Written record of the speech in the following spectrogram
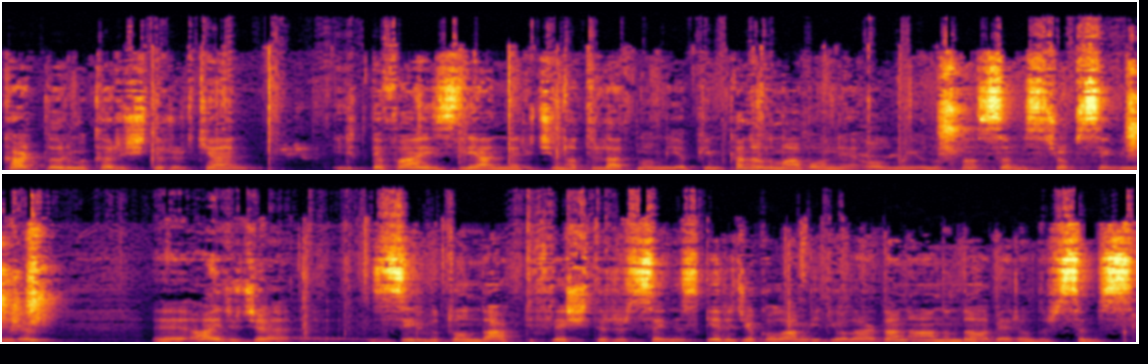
Kartlarımı karıştırırken ilk defa izleyenler için hatırlatmamı yapayım. Kanalıma abone olmayı unutmazsanız çok sevinirim. Ee, ayrıca e, zil butonunu da aktifleştirirseniz gelecek olan videolardan anında haber alırsınız.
